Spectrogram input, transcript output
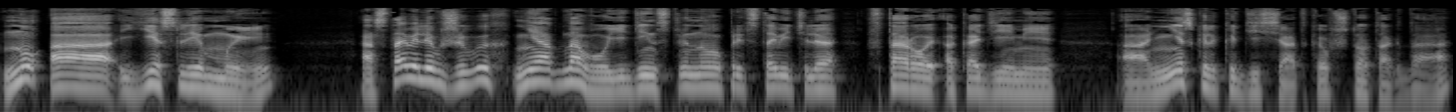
Ну а если мы оставили в живых не одного единственного представителя Второй Академии, а несколько десятков, что тогда?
